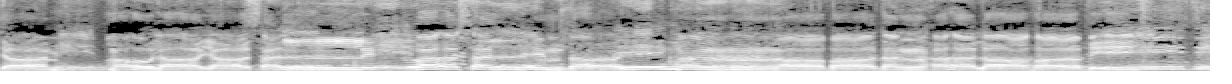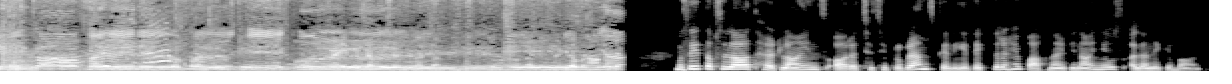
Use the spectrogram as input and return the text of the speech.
जामी, मौलाया सल्ले वसल्लिम दाइमन आबादन अला हबीबिका मजीद तफसलत, हेडलाइंस और अच्छे अच्छे प्रोग्राम्स के लिए देखते रहें पाक 99 न्यूज़, अलने के बाद।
